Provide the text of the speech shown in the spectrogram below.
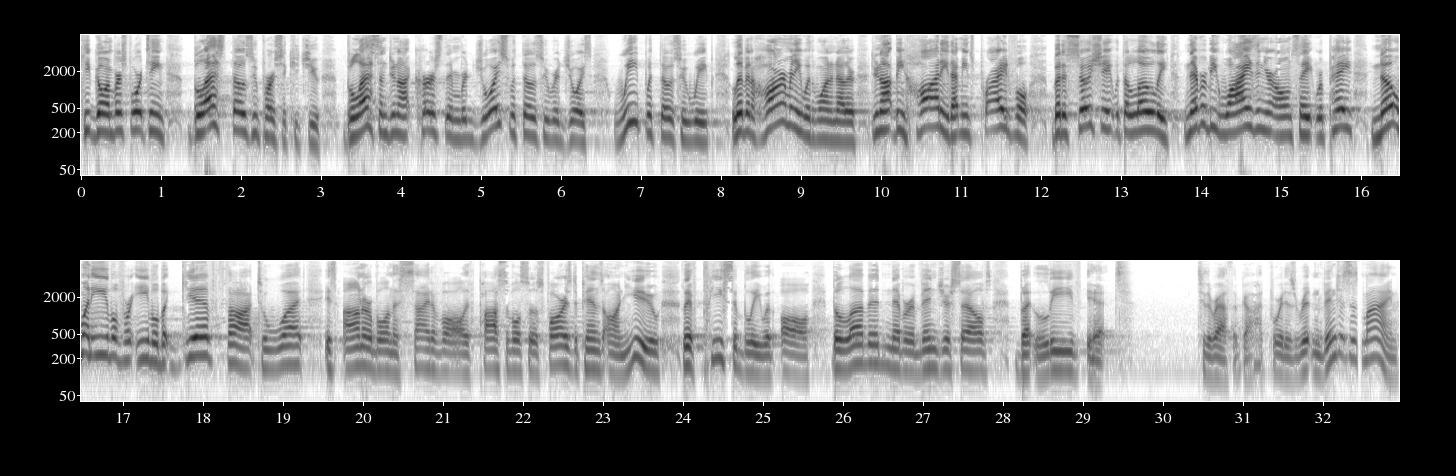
Keep going. Verse 14 Bless those who persecute you. Bless and do not curse them. Rejoice with those who rejoice. Weep with those who weep. Live in harmony with one another. Do not be haughty, that means prideful, but associate with the lowly. Never be wise in your own sight. Repay no one evil for evil, but give thought to what is honorable in the sight of all, if possible. So, as far as depends on you, live peaceably with all. Beloved, never avenge yourselves, but leave it to the wrath of God. For it is written, Vengeance is mine.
